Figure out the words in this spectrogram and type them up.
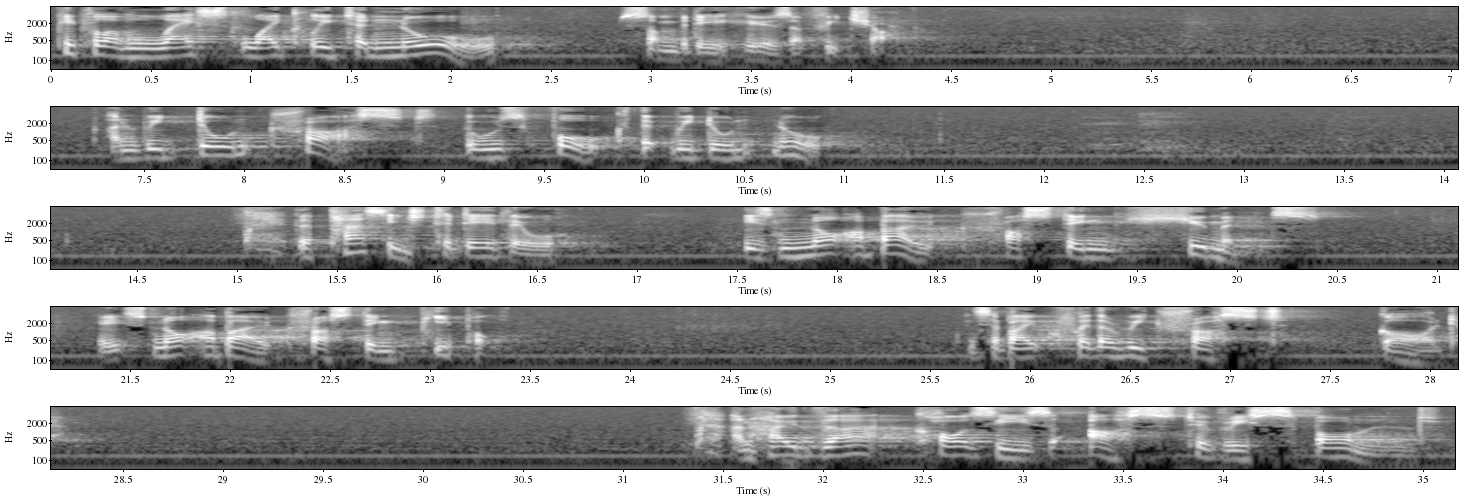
People are less likely to know somebody who is a feature. and we don't trust those folk that we don't know. The passage today, though, is not about trusting humans. It's not about trusting people. It's about whether we trust God. And how that causes us to respond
